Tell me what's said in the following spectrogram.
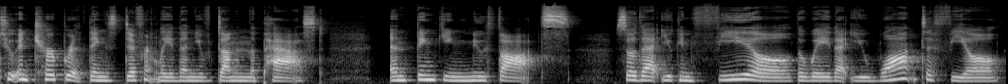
to interpret things differently than you've done in the past, and thinking new thoughts so that you can feel the way that you want to feel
